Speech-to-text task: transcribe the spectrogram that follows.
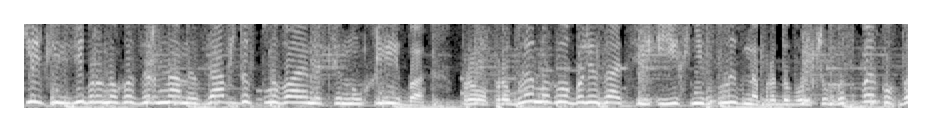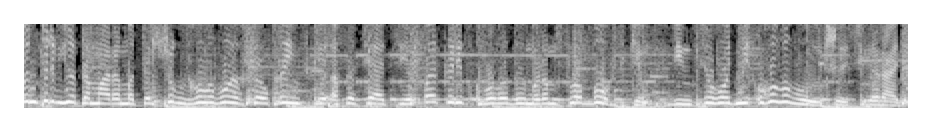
Кількість зібраного зерна не завжди впливає на ціну хліба? Про проблеми глобалізації і їхній вплив на продовольчу безпеку в інтерв'ю Тамара Матерчук з головою Всеукраїнської асоціації пекарів Володимиром Слабовським. Він сьогодні головуючий сільраді.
